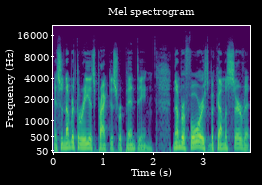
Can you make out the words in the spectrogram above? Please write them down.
And so, number three is practice repenting. Number four is to become a servant.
